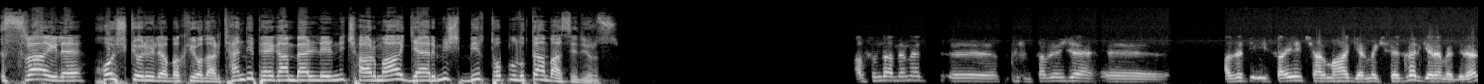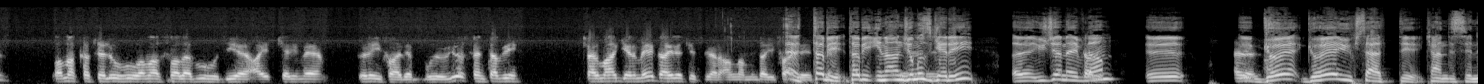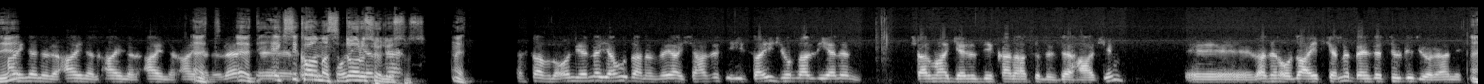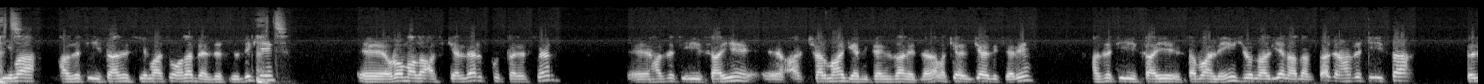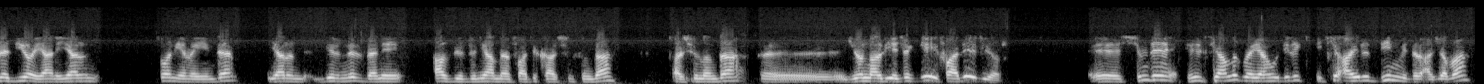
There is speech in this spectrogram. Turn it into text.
İsrail'e hoşgörüyle bakıyorlar? Kendi peygamberlerini çarmıha germiş bir topluluktan bahsediyoruz. Aslında Mehmet e, tabii önce e, Hz. İsa'yı çarmıha germek istediler geremediler. Ama kateluhu ama salabuhu diye ayet kelime öyle ifade buyuruyor. Sen tabii çarmıha germeye gayret ettiler anlamında ifade Evet et. tabi tabi inancımız Ee, gereği e, Yüce Mevlam e, e, Evet. göğe, göğe yükseltti kendisini. Aynen öyle aynen aynen aynen aynen evet, öyle. evet Ee, eksik olmasın onun doğru yerine- söylüyorsunuz. Evet. Estağfurullah. Onun yerine Yahuda'nın veya işte Hazreti İsa'yı jurnalliyenin çarmıha gerildiği kanaatı bizde hakim. Ee, zaten orada ayet kerime benzetildi diyor. Yani Evet. sima Hazreti İsa'nın siması ona benzetildi ki Evet. e, Romalı askerler, putperestler e, Hazreti İsa'yı e, çarmıha geldiklerini zannettiler ama gel- geldikleri Hazreti İsa'yı sabahleyin jurnalleyen adam. Zaten Hazreti İsa öyle diyor yani yarın son yemeğinde yarın biriniz beni az bir dünya menfaati karşısında karşılığında e, jurnalleyecek diye ifade ediyor. E, şimdi Hristiyanlık ve Yahudilik iki ayrı din midir acaba?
